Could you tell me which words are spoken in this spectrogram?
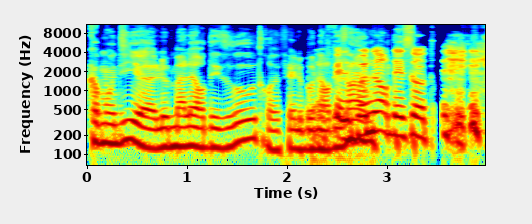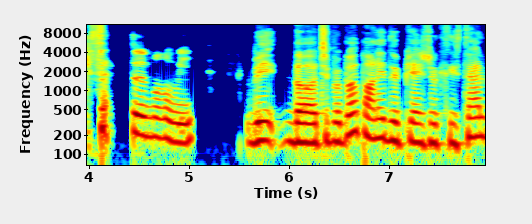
comme on dit, euh, le malheur des autres fait le bonheur fait des le uns. bonheur des autres. Exactement, oui. Mais dans, tu peux pas parler de Piège de cristal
